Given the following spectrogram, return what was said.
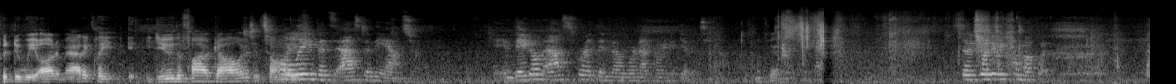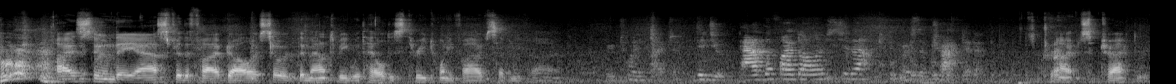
But do we automatically do the five dollars? It's Only only, if it's asked in the answer. Okay, if they don't ask for it, then no, we're not going to give it to them. okay. So what do we come up with? I assume they asked for the five dollars, so the amount to be withheld is three twenty-five, seventy-five. Your twenty-five, did you add the five dollars to that or subtracted it? Subtract. I subtracted it.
